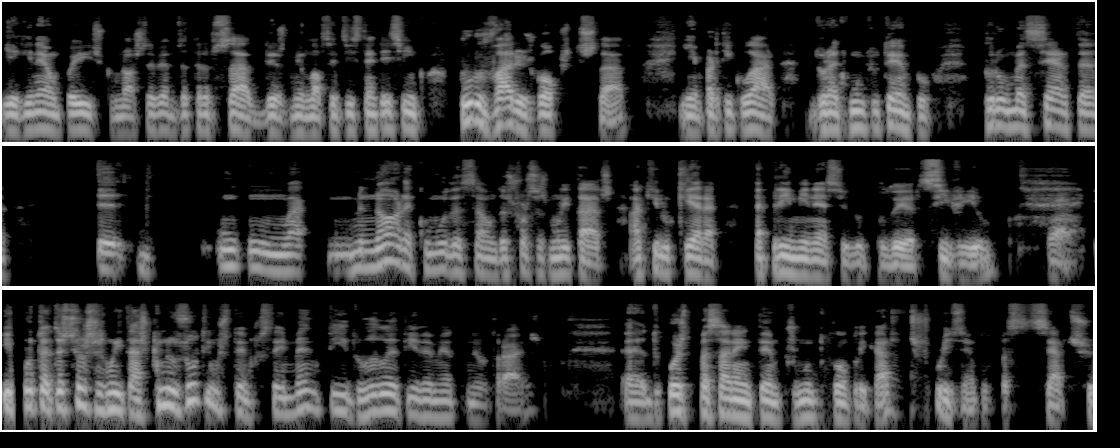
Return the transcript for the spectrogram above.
E a Guiné é um país, como nós sabemos, atravessado desde 1975 por vários golpes de Estado, e em particular, durante muito tempo, por uma certa eh, uma menor acomodação das forças militares àquilo que era a preeminência do poder civil. Claro. E, portanto, as forças militares que nos últimos tempos têm mantido relativamente neutrais, uh, depois de passarem tempos muito complicados, por exemplo, certos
